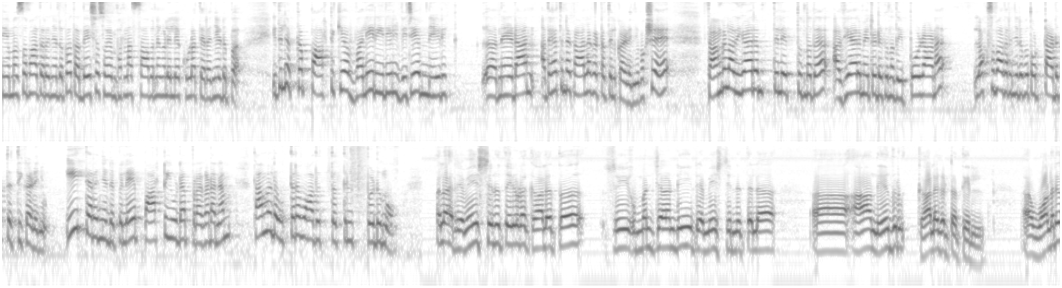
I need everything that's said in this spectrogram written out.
നിയമസഭാ തെരഞ്ഞെടുപ്പ് തദ്ദേശ സ്വയംഭരണ സ്ഥാപനങ്ങളിലേക്കുള്ള തെരഞ്ഞെടുപ്പ്. ഇതിലൊക്കെ പാർട്ടിക്ക് വലിയ രീതിയിൽ വിജയം നേടി നേടാൻ അദ്ദേഹത്തിന്റെ കാലഘട്ടത്തിൽ കഴിഞ്ഞു. പക്ഷേ താങ്കൾ അധികാരത്തിലെത്തുന്നത് അധികാരം ഏറ്റെടുക്കുന്നത് ഇപ്പോഴാണ്. ലോക്സഭാ തെരഞ്ഞെടുപ്പ് തൊട്ടടുത്തെത്തിക്കഴിഞ്ഞു ഈ തെരഞ്ഞെടുപ്പിലെ പാർട്ടിയുടെ പ്രകടനം താങ്കളുടെ ഉത്തരവാദിത്വത്തിൽ പെടുമോ? അല്ല രമേശ് ചെന്നിത്തലയുടെ കാലത്ത് ശ്രീ ഉമ്മൻചാണ്ടി രമേശ് ചെന്നിത്തല ആ, നേതൃ കാലഘട്ടത്തിൽ വളരെ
